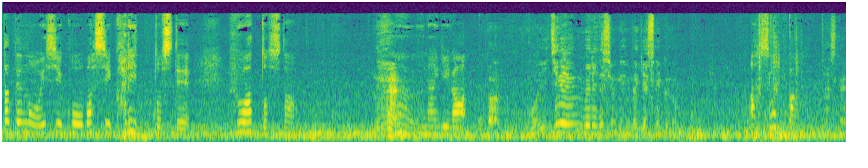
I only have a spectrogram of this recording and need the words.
たての美味しい香ばしいカリッとしてふわっとした、うんね。うん、うなぎがぱこう1年ぶりですよねうなぎ屋さん行くの。あそうか、確かに。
